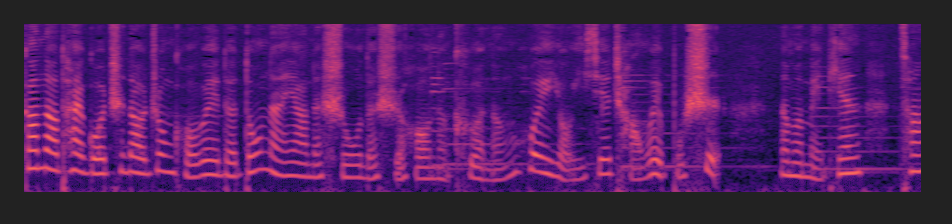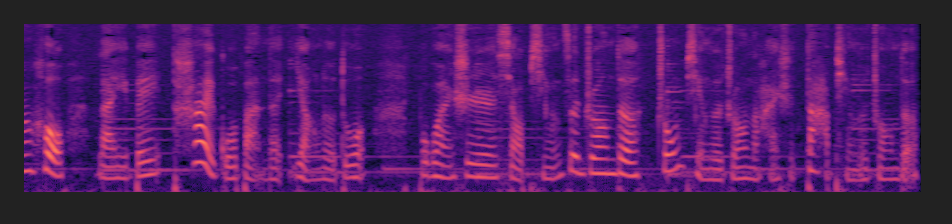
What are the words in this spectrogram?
刚到泰国吃到重口味的东南亚的食物的时候呢，可能会有一些肠胃不适。那么每天餐后来一杯泰国版的养乐多，不管是小瓶子装的、中瓶子装的，还是大瓶子装的，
